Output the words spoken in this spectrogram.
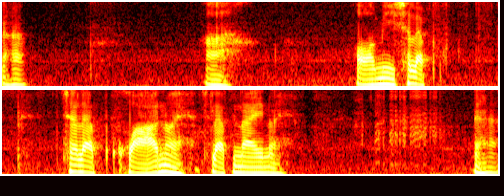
นะครับ อ่า อ๋อ มีฉลับฉลับขวาหน่อยฉลับในหน่อยนะฮะ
